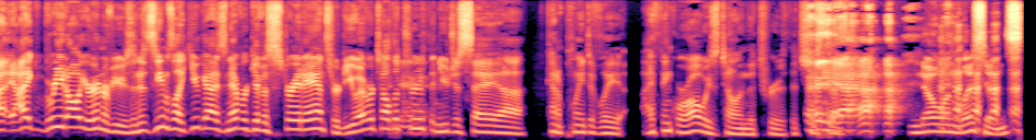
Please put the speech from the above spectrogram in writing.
I, I read all your interviews, and it seems like you guys never give a straight answer. Do you ever tell the truth? And you just say, uh, kind of plaintively, "I think we're always telling the truth. It's just that no one listens."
